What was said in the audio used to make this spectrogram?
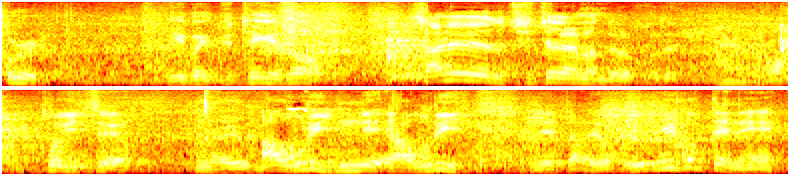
불. 이번에 뉴텍에서 쌀레레도 진짜 잘 만들었거든. 어, 저 있어요. 아, 여기 아 우리 있네. 아 우리 일- 일곱 대네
